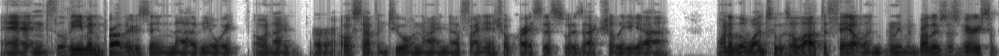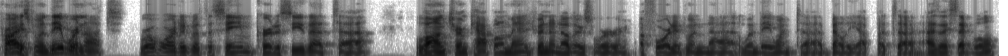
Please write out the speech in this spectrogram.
and Lehman Brothers in uh, the 08, 09 or 07 to 09 uh, financial crisis was actually uh, one of the ones who was allowed to fail. And Lehman Brothers was very surprised when they were not rewarded with the same courtesy that uh, long-term capital management and others were afforded when uh, when they went uh, belly up. But as I said, we'll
